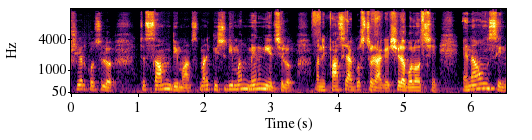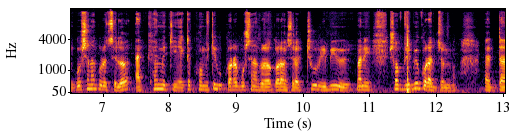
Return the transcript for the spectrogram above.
স্বীকার করেছিল যে সাম ডিমান্ডস মানে কিছু ডিমান্ড মেনে নিয়েছিল। মানে পাঁচই আগস্টের আগে, সেটা বলা হচ্ছে। অ্যানাউন্সিং ঘোষণা করেছিল। এক কমিটি একটা কমিটি করার ঘোষণা করা করা হয়েছিল টু রিভিউ মানে সব রিভিউ করার জন্য। দ্য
